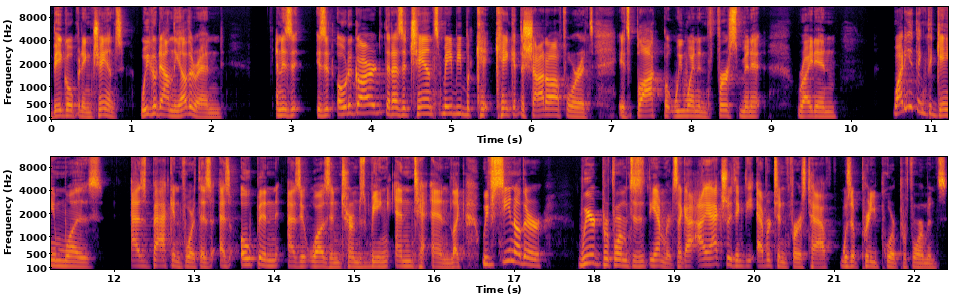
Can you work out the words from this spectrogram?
big opening chance, we go down the other end and is it is it Odegaard that has a chance maybe but can't get the shot off or it's it's blocked but we went in first minute right in. Why do you think the game was as back and forth as as open as it was in terms of being end to end? Like we've seen other weird performances at the Emirates. Like I, I actually think the Everton first half was a pretty poor performance.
